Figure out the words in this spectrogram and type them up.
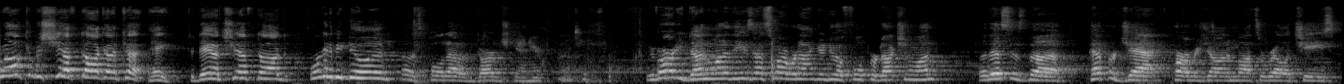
Welcome to Chef Dawg Uncut. Hey, today on Chef Dawg, we're to be doing, oh, let's pull it out of the garbage can here. We've already done one of these, that's why we're not to do a full production one. But this is the pepper jack Parmesan and mozzarella cheese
